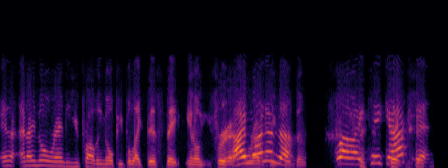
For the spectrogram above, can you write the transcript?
and and I know Randy, you probably know people like this. They, you know, for I'm one of them. them. Well, I take action.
